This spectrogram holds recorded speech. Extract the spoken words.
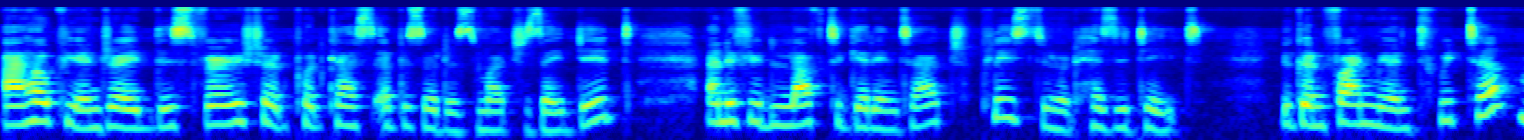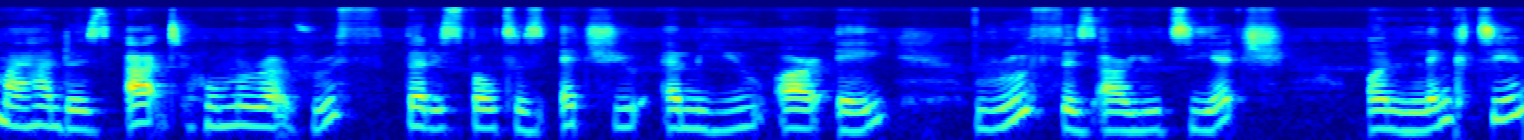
I hope you enjoyed this very short podcast episode as much as I did. And if you'd love to get in touch, please do not hesitate. You can find me on Twitter. My handle is at Humura Ruth. That is spelled as H U M U R A. Ruth is R U T H. On LinkedIn,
